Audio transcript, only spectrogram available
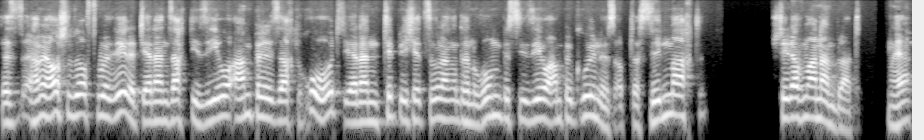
das haben wir auch schon so oft drüber geredet. Ja, dann sagt die SEO-Ampel, sagt rot. Ja, dann tippe ich jetzt so lange drin rum, bis die SEO-Ampel grün ist. Ob das Sinn macht, steht auf dem anderen Blatt. Ja,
